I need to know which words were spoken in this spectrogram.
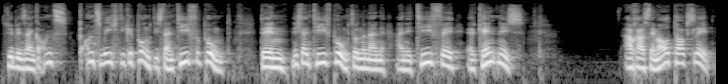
Das ist übrigens ein ganz, ganz wichtiger Punkt, ist ein tiefer Punkt. Denn nicht ein Tiefpunkt, sondern eine, eine tiefe Erkenntnis, auch aus dem Alltagsleben.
